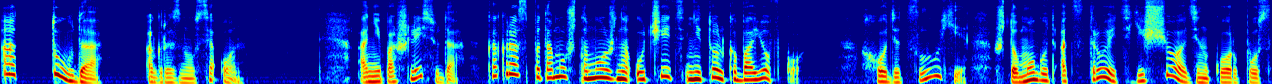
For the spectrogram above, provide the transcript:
«Оттуда!» — огрызнулся он. Они пошли сюда как раз потому, что можно учить не только боевку. Ходят слухи, что могут отстроить еще один корпус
